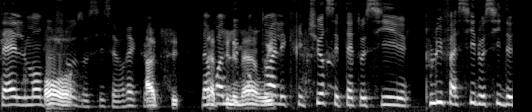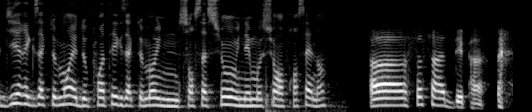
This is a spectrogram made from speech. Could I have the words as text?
tellement de oh, choses aussi. C'est vrai que. D'un point de vue pour toi, l'écriture, c'est peut-être aussi plus facile aussi de dire exactement et de pointer exactement une sensation, une émotion en français, non? Ah, ça, ça dépend.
